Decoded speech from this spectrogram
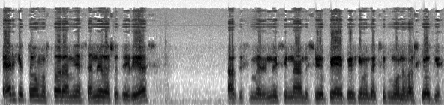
Έρχεται όμως τώρα μια σανίδα σωτηρίας από τη σημερινή συνάντηση η οποία υπήρχε μεταξύ του Μονεβασιώτη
